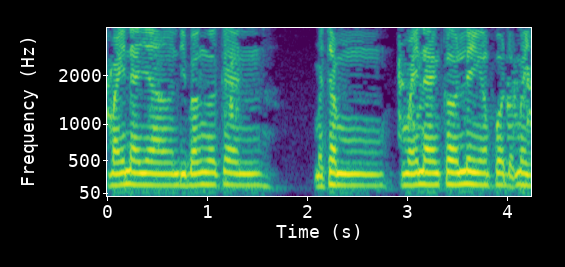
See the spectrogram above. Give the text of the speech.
permainan yang dibanggakan macam permainan kau lain apa dok main?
